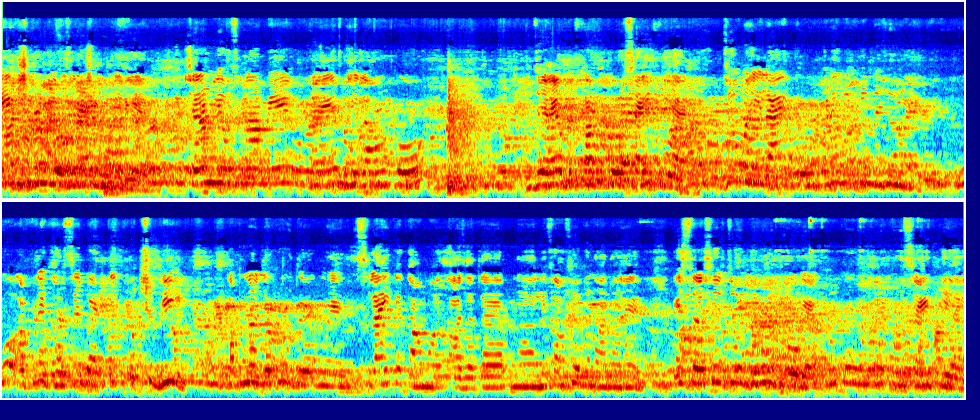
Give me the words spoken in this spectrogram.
एक श्रम योजना शुरू करी है। श्रम योजना में उन्होंने महिलाओं को जो है प्रोत्साहित किया। है जो महिलाएँ अपने घर से बैठ के कुछ भी अपना लघु उद्योग में सिलाई का काम आ, आ जाता है अपना लिफाफे बनाना है इस तरह से जो लघु उद्योग है उनको उन्होंने प्रोत्साहित किया है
